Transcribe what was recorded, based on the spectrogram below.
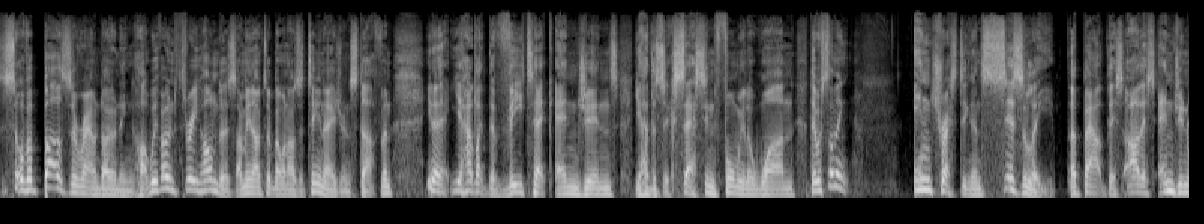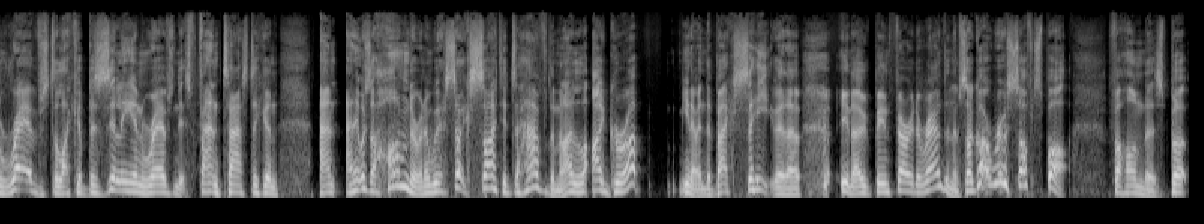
sort of a buzz around owning. We've owned three Hondas. I mean, I'm talking about when I was a teenager and stuff, and you know, you had like the VTEC engines, you had the success in Formula One. There was something interesting and sizzly about this. Oh, this engine revs to like a bazillion revs, and it's fantastic. And and and it was a Honda, and we were so excited to have them. And I I grew up, you know, in the back seat, you know, you know, being ferried around in them. So I got a real soft spot for Hondas. But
